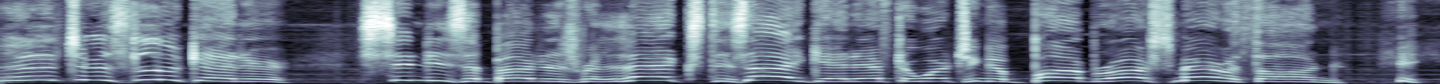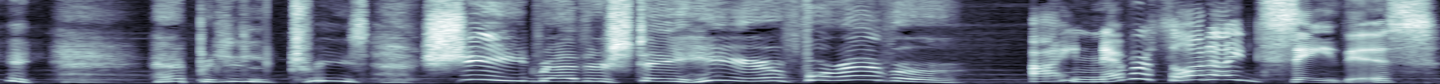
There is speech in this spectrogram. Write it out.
Uh, just look at her. Cindy's about as relaxed as I get after watching a Bob Ross marathon. Happy little trees. She'd rather stay here forever. I never thought I'd say this,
